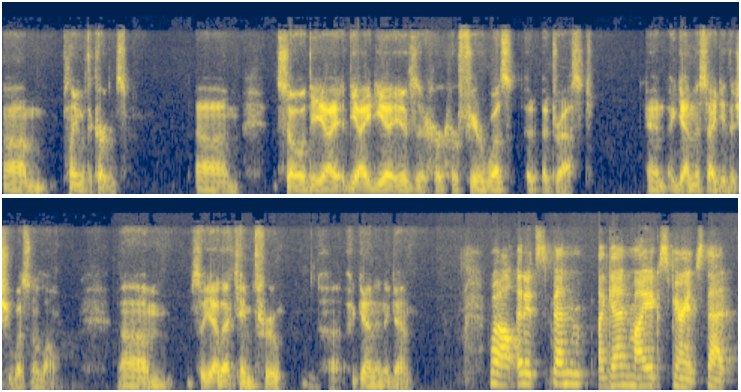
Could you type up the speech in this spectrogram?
um, playing with the curtains. Um, so the the idea is that her her fear was addressed, and again, this idea that she wasn't alone. Um, so yeah, that came through uh, again and again. Well, and it's been again my experience that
